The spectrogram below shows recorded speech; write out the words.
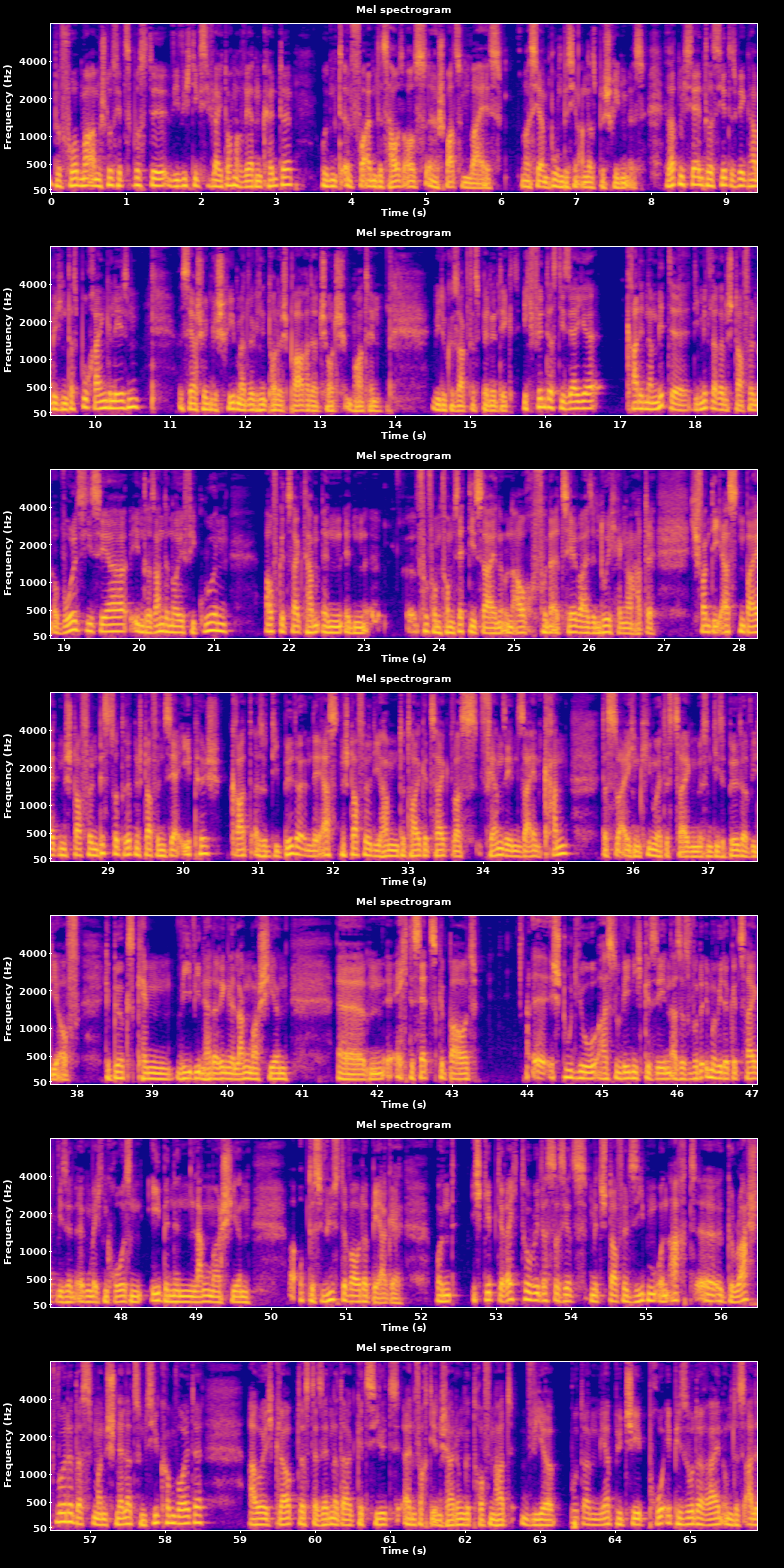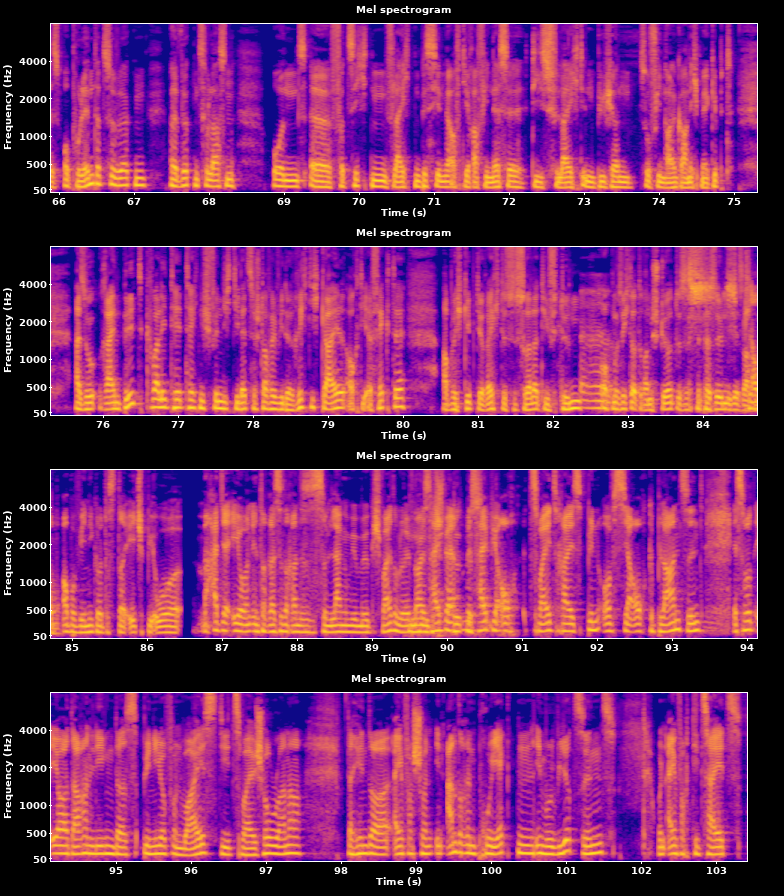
bevor man am Schluss jetzt wusste, wie wichtig sie vielleicht doch noch werden könnte und äh, vor allem das Haus aus äh, Schwarz und Weiß, was ja im Buch ein bisschen anders beschrieben ist. Das hat mich sehr interessiert, deswegen habe ich in das Buch reingelesen. sehr schön geschrieben, hat wirklich eine tolle Sprache, der George Martin, wie du gesagt hast, Benedikt. Ich finde, dass die Serie gerade in der Mitte, die mittleren Staffeln, obwohl sie sehr interessante neue Figuren aufgezeigt haben in, in vom, vom Setdesign und auch von der Erzählweise einen Durchhänger hatte. Ich fand die ersten beiden Staffeln bis zur dritten Staffel sehr episch. Gerade also die Bilder in der ersten Staffel, die haben total gezeigt, was Fernsehen sein kann. Das du eigentlich im Kino hättest zeigen müssen. Diese Bilder, wie die auf Gebirgskämmen, wie wie in Herr der Ringe langmarschieren. Ähm, echte Sets gebaut. Äh, Studio hast du wenig gesehen. Also es wurde immer wieder gezeigt, wie sie in irgendwelchen großen Ebenen langmarschieren, ob das Wüste war oder Berge. Und ich gebe dir recht, Tobi, dass das jetzt mit Staffel 7 und 8 äh, gerusht wurde, dass man schneller zum Ziel kommen wollte. Aber ich glaube, dass der Sender da gezielt einfach die Entscheidung getroffen hat, wir buttern mehr Budget pro Episode rein, um das alles opulenter zu wirken, äh, wirken zu lassen und äh, verzichten vielleicht ein bisschen mehr auf die Raffinesse, die es vielleicht in Büchern so final gar nicht mehr gibt. Also rein Bildqualität technisch finde ich die letzte Staffel wieder richtig geil, auch die Effekte. Aber ich gebe dir recht, es ist relativ dünn. Äh, Ob man sich daran stört, das ist eine persönliche ich Sache. Ich glaube aber weniger, dass der HBO hat ja eher ein Interesse daran, dass es so lange wie möglich weiterläuft. Nein, weshalb, ja, weshalb ja auch zwei, drei Spin-offs ja auch geplant sind. Es wird eher daran liegen, dass Benioff und Weiss, die zwei Showrunner dahinter, einfach schon in anderen Projekten involviert sind und einfach die Zeit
